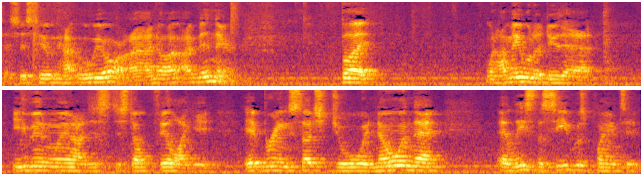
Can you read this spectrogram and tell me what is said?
that's just who, how, who we are. I, I know I, I've been there. But when I'm able to do that, even when I just, just don't feel like it, it brings such joy knowing that at least the seed was planted,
